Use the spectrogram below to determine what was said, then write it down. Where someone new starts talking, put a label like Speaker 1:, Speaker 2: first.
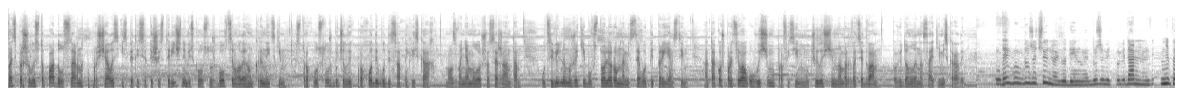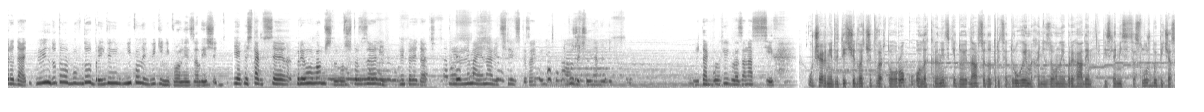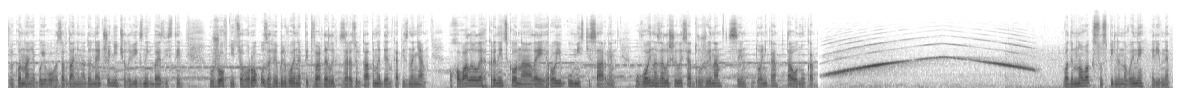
Speaker 1: 21 листопада у Сарнах попрощались із 56-річним військовослужбовцем Олегом Криницьким. Строкову службу чоловік проходив у десантних військах, мав звання молодшого сержанта. У цивільному житті був столяром на місцевому підприємстві, а також працював у вищому професійному училищі номер 22 повідомили на сайті міськради.
Speaker 2: Десь був дуже чуйною людиною, дуже відповідальною. Не передать. Він до того був добрий, він ніколи в біді нікого не залишить. Якось так все приголомшливо, що взагалі не передать. Немає навіть слів сказати. Дуже чуйна людина. І так погибла за нас всіх.
Speaker 1: У червні 2024 року Олег Криницький доєднався до 32-ї механізованої бригади. Після місяця служби під час виконання бойового завдання на Донеччині чоловік зник безвісти. У жовтні цього року загибель воїна підтвердили за результатами ДНК пізнання. Поховали Олега Криницького на алеї героїв у місті Сарни. У воїна залишилися дружина, син, донька та онука. Вадим Новак, Суспільне новини, Рівне.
